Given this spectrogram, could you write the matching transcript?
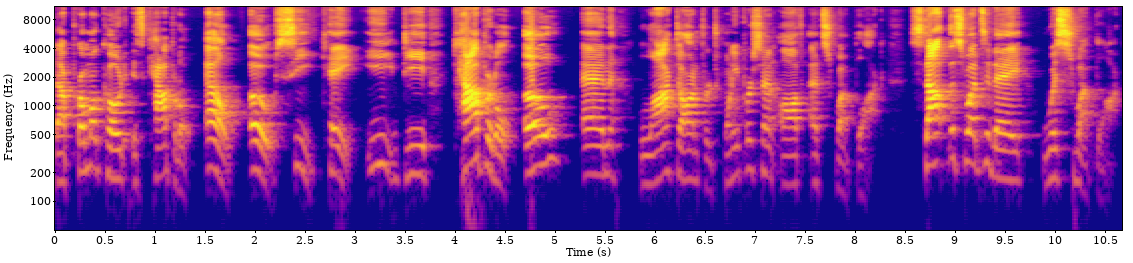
That promo code is capital L O C K E D, capital O N, locked on for 20% off at Sweatblock. Stop the sweat today with Sweatblock.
